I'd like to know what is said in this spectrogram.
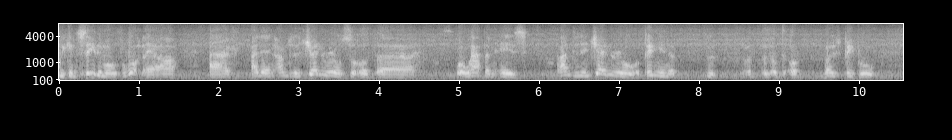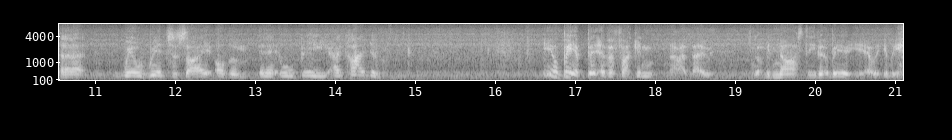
we can see them all for what they are, uh, and then under the general sort of, uh, what will happen is, under the general opinion of, of, of, of most people, uh, we'll rid society of them, and it will be a kind of, it'll be a bit of a fucking, I don't know, it's not be nasty, but it'll be, you know, it'll be,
